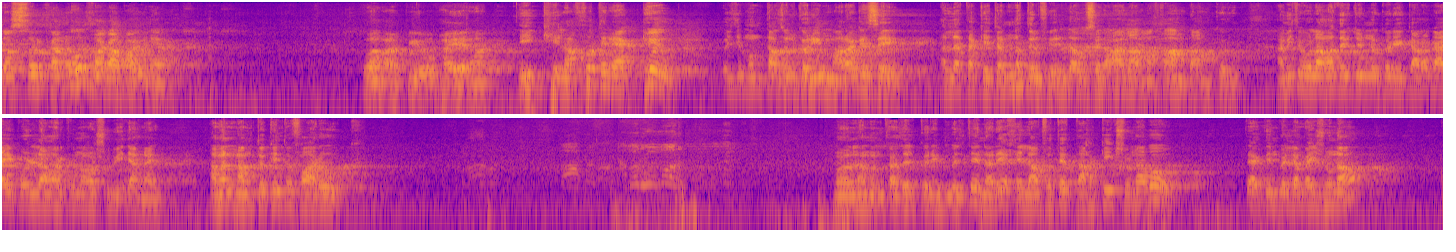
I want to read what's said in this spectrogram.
দস্তরখানেও জায়গা পাই না। ও আমার প্রিয় ভাইয়েরা, এই খেলাফতের এক ঢেউ, ওই যে মমতাজুল করিম মারা গেছে, আল্লাহ তাকে জান্নাতুল ফেরদাউসের আলা মাকাম দান করুক। আমি তো বলে আমাদের জন্য করি, কারও গায়ে পড়লে আমার কোনো অসুবিধা নাই। আমার নাম তো কিন্তু ফারুক। মৌলানা মমতাজুল করিম বলতেন আরে খেলাফতের তাহকিক শোনাবো? তো একদিন বললাম, ভাই, শোনাও। ক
